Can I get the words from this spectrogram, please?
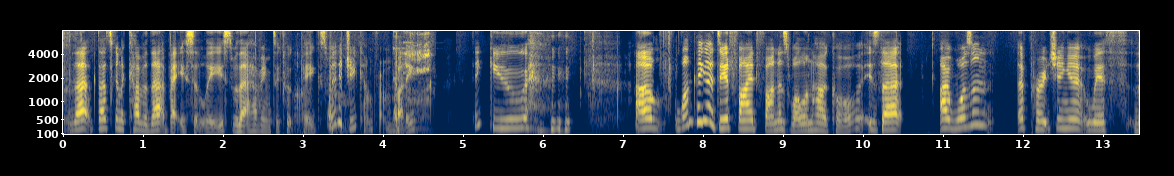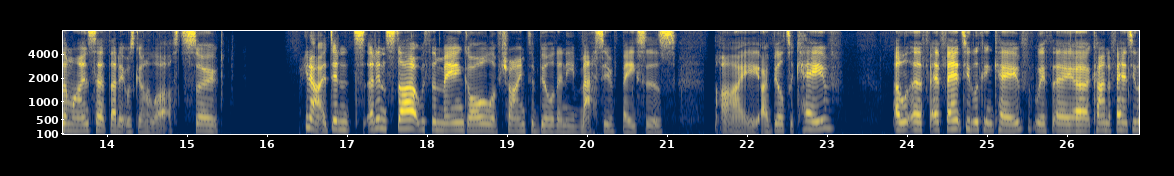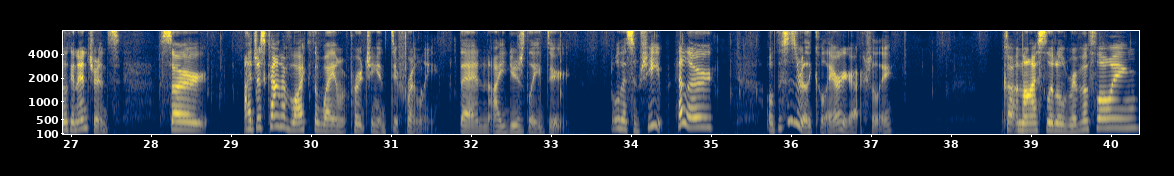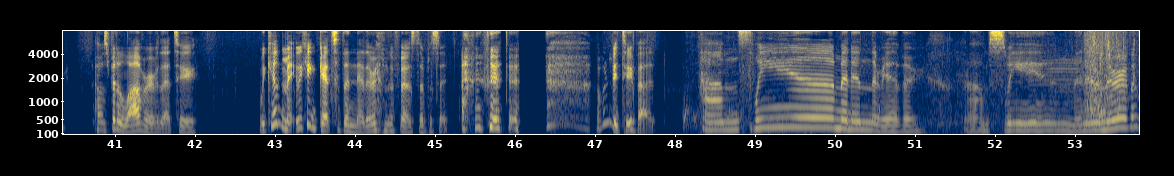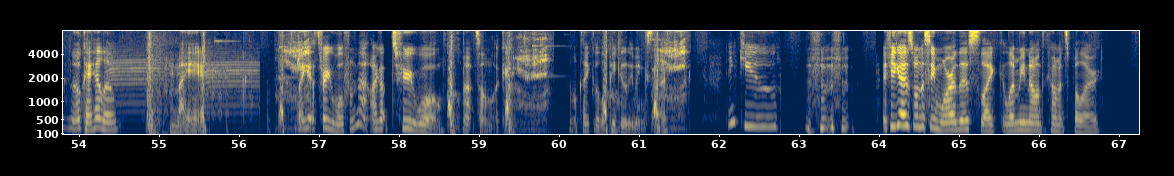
that that's going to cover that base at least without having to cook pigs. Where did you come from, buddy? Thank you. um, one thing I did find fun as well on hardcore is that I wasn't approaching it with the mindset that it was going to last. So you know, I didn't I didn't start with the main goal of trying to build any massive bases. I I built a cave, a, a, a fancy looking cave with a uh, kind of fancy looking entrance. So I just kind of like the way I'm approaching it differently than I usually do. Oh, there's some sheep. Hello. Oh, this is a really cool area actually. Got a nice little river flowing. Oh, there's a bit of lava over there too. We could we could get to the nether in the first episode. That wouldn't be too bad. I'm swimming in the river. I'm swimming in the river. Okay, hello. Man. Did I get three wool from that? I got two wool. That's unlucky. I'll take all the piggly winks though. Thank you. if you guys want to see more of this, like, let me know in the comments below.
